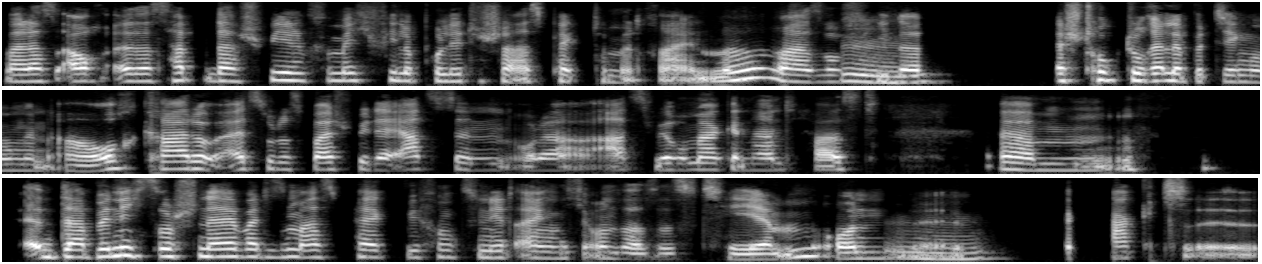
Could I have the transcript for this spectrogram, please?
Weil das auch, das hat, da spielen für mich viele politische Aspekte mit rein, ne? Also viele Mhm. strukturelle Bedingungen auch. Gerade als du das Beispiel der Ärztin oder Arzt, wie auch immer, genannt hast, ähm, da bin ich so schnell bei diesem Aspekt, wie funktioniert eigentlich unser System und äh, Mhm. Akt äh,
